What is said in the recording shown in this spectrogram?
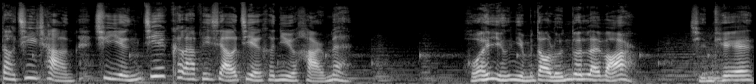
到机场去迎接克拉菲小姐和女孩们。欢迎你们到伦敦来玩儿，今天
